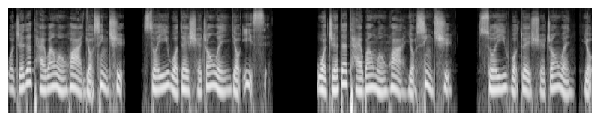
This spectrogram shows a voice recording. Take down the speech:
我觉得台湾文化有兴趣，所以我对学中文有意思。我觉得台湾文化有兴趣，所以我对学中文有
